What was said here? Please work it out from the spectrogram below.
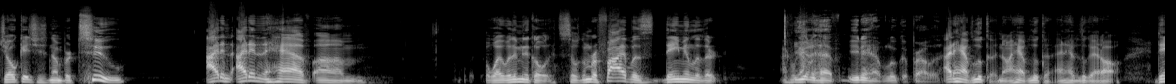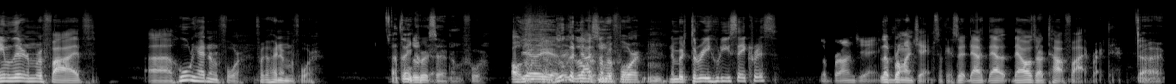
Jokic is number two. I didn't. I didn't have. Um, well, let me go. So number five was Damian Lillard. I You didn't have you didn't have Luka probably. I didn't have Luka. No, I have Luka. I didn't have Luka at all. Damian Lillard number five. Uh, who had number four? I forgot who had number four. I think Luka. Chris had number four. Oh, Yeah, Luka. yeah, Luka Luka's number number four. four. Mhm. Number three. Who do you say, Chris? LeBron James. LeBron James. Okay, so that that that was our top five right there. All right.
